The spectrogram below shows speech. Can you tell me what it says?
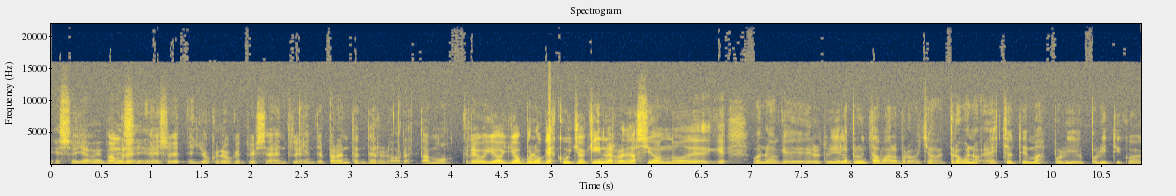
eso ya me parece. Hombre, eso, yo creo que tú seas inteligente para entenderlo. Ahora estamos, creo yo, yo por lo que escucho aquí en la redacción, ¿no? De que, bueno, que el otro día le preguntaba a Álvaro, pero bueno, este tema es político,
